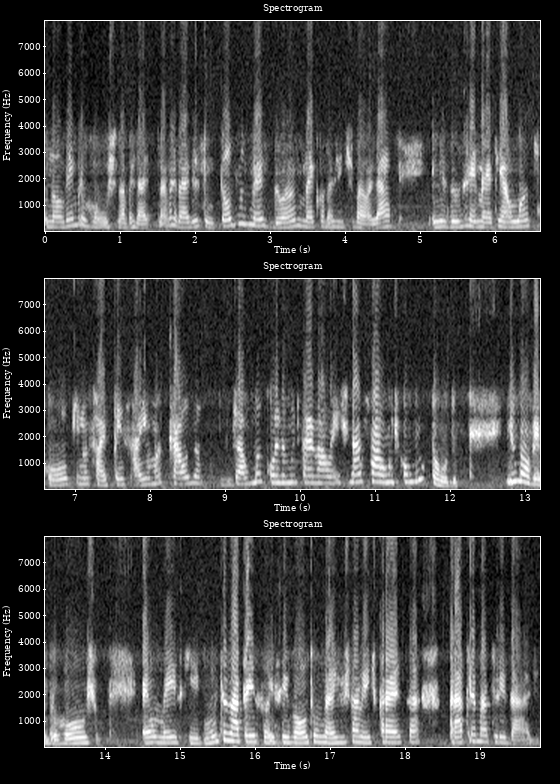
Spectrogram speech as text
o novembro roxo, na verdade, na verdade, assim, todos os meses do ano, né, quando a gente vai olhar, eles nos remetem a uma cor que nos faz pensar em uma causa de alguma coisa muito prevalente na saúde como um todo. E o novembro roxo é um mês que muitas atenções se voltam né, justamente para essa para a prematuridade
